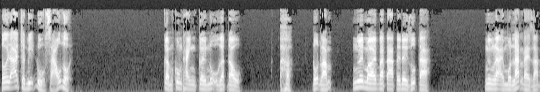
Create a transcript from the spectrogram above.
tôi đã chuẩn bị đủ sáo rồi. Cẩm cung thành cười nụ gật đầu. À, tốt lắm, ngươi mời bà ta tới đây giúp ta. Ngừng lại một lát lại dặn.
